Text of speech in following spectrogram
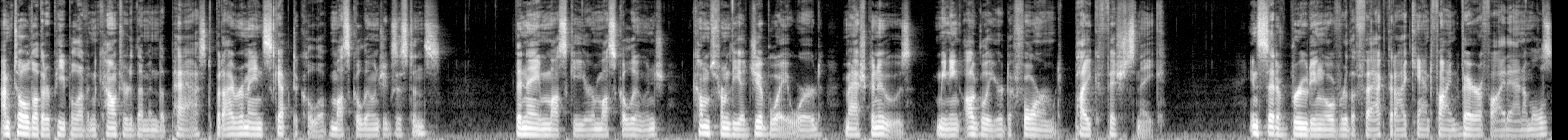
I'm told other people have encountered them in the past, but I remain skeptical of muskellunge existence. The name muskie or muskellunge comes from the Ojibwe word mashkanoos, meaning ugly or deformed pike fish snake. Instead of brooding over the fact that I can't find verified animals,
